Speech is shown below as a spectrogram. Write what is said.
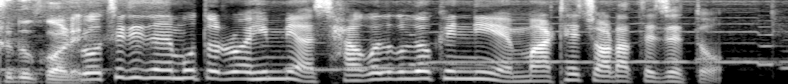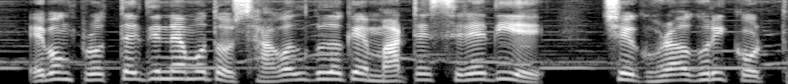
শুরু করে। প্রতিদিনের মতো রহিম মিয়া ছাগলগুলোকে নিয়ে মাঠে চড়াতে যেত এবং প্রত্যেক দিনের মতো ছাগলগুলোকে মাঠে ছেড়ে দিয়ে সে ঘোরাঘুরি করত।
